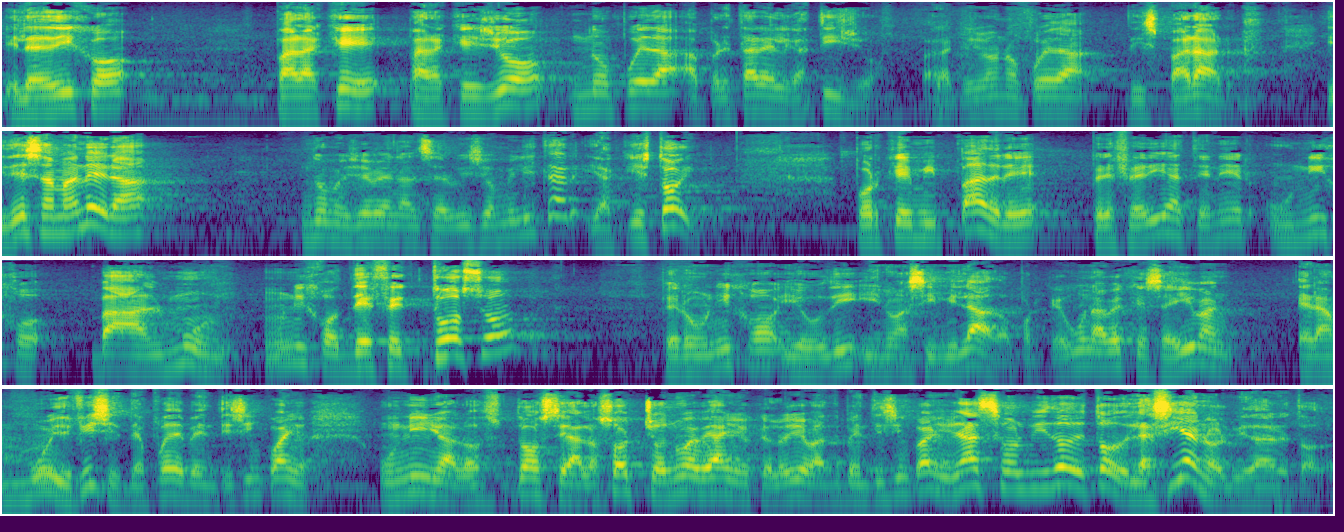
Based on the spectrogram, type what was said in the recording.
Y le dijo, ¿para qué? Para que yo no pueda apretar el gatillo, para que yo no pueda disparar. Y de esa manera no me lleven al servicio militar. Y aquí estoy. Porque mi padre prefería tener un hijo Baalmun, un hijo defectuoso, pero un hijo yehudí y no asimilado. Porque una vez que se iban, era muy difícil. Después de 25 años, un niño a los 12, a los 8, 9 años que lo lleva, 25 años, ya se olvidó de todo. Le hacían olvidar de todo.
